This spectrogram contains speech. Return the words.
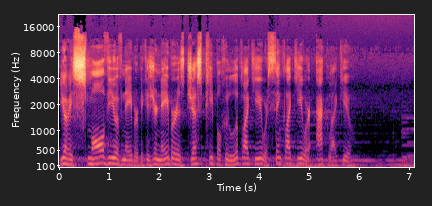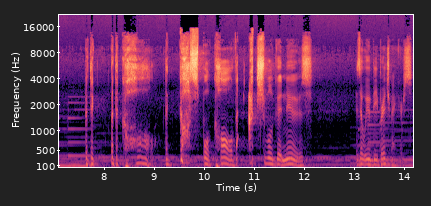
You have a small view of neighbor because your neighbor is just people who look like you or think like you or act like you. But the, but the call, the gospel call, the actual good news is that we would be bridge makers.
